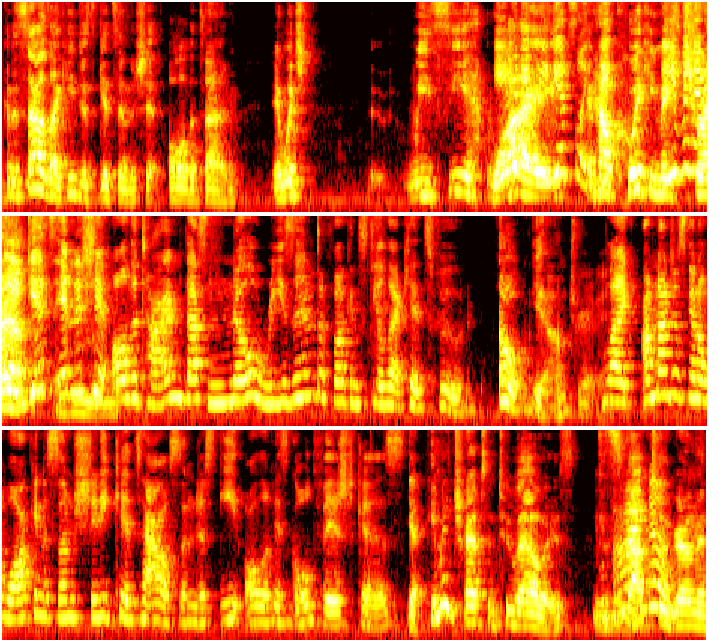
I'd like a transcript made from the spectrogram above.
Because it sounds like he just gets into shit all the time. In which we see why he gets, like, and how quick he makes even traps. if he gets into shit all the time, that's no reason to fucking steal that kid's food. Oh, yeah. True. Like, I'm not just gonna walk into some shitty kid's house and just eat all of his goldfish because Yeah, he made traps in two hours to Mhm. stop I know. two grown men.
